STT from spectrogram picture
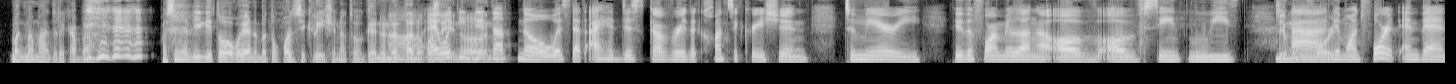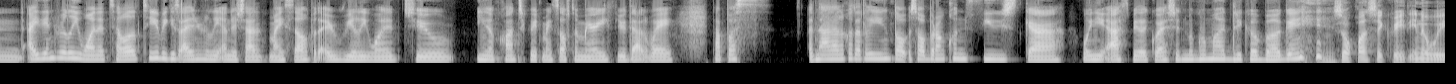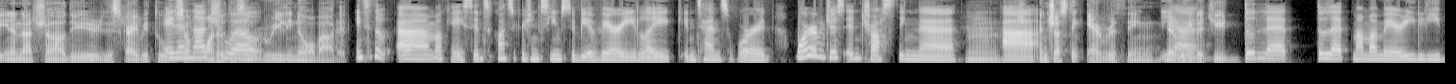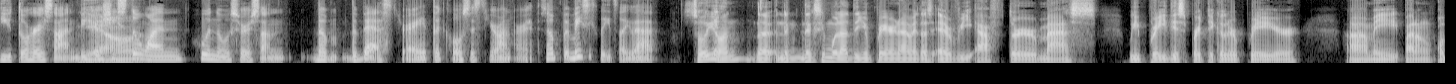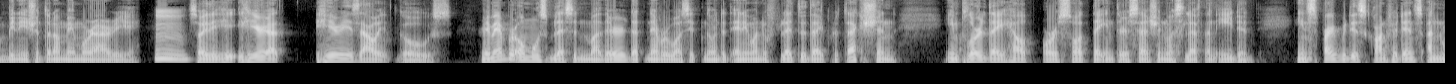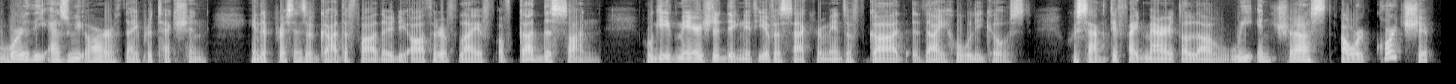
magmamadre ka ba? Kasi nalilito ako, eh, ano ba tong consecration na to? Ganun ang Oh, tanong ko and sa'yo what you did noon. not know was that I had discovered the consecration to Mary through the formula nga of of Saint Louis De uh, Montfort. de Montfort. And then I didn't really want to tell it to you because I didn't really understand it myself, but I really wanted to, you know, consecrate myself to Mary through that way. Tapos, naalala ko talaga yung to- sobrang confused ka when you ask me the question, magmamadre ka ba? Ganyan. so consecrate, in a way, in a nutshell, how do you describe it to In someone who doesn't really know about it? Instead of, um, okay, since consecration seems to be a very, like, intense word, more of just entrusting na, Mm. uh, And trusting everything, Yeah. everything that you do. to let to let Mama Mary lead you to her son because she's the one who knows her son the the best, right? The closest here on earth. So but basically, it's like that. So yun, na, nag, nagsimula din yung prayer namin. Tapos every after mass, we pray this particular prayer. Uh, may parang combination to ng memorare eh. Mm. So he- here at here is how it goes. Remember, O most blessed Mother, that never was it known that anyone who fled to thy protection, implored thy help, or sought thy intercession was left unaided. Inspired with this confidence, unworthy as we are of thy protection, in the presence of God the Father, the author of life, of God the Son, who gave marriage the dignity of a sacrament of God thy Holy Ghost, who sanctified marital love, we entrust our courtship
